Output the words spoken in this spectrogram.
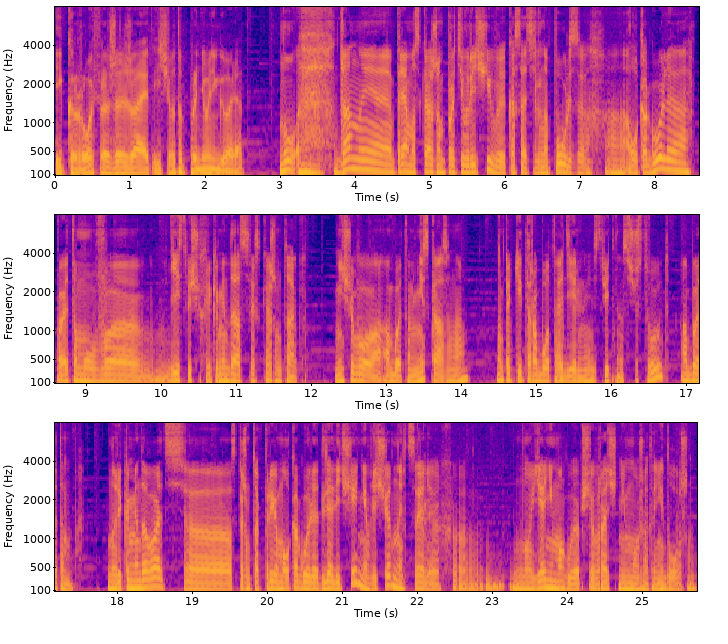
и кровь разжижает, и чего только про него не говорят. Ну, данные, прямо скажем, противоречивые касательно пользы а, алкоголя, поэтому в действующих рекомендациях, скажем так, ничего об этом не сказано. Ну, какие-то работы отдельные действительно существуют об этом. Но рекомендовать, э, скажем так, прием алкоголя для лечения в лечебных целях, э, ну, я не могу, и вообще врач не может и не должен.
